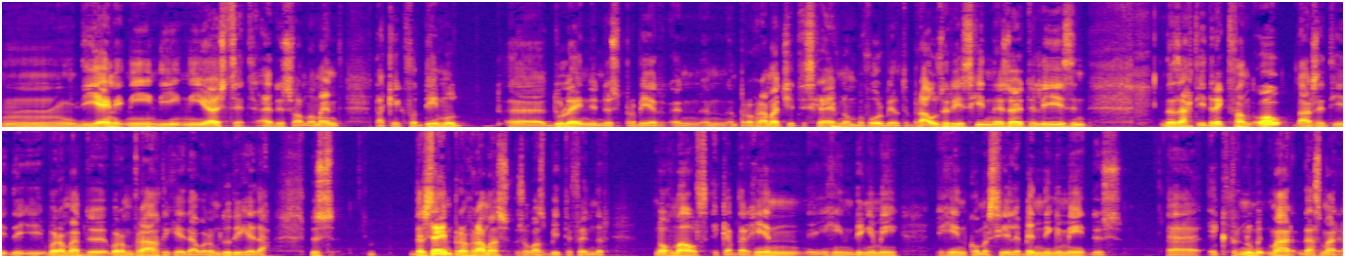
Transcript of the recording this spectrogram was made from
mm, die eigenlijk niet, niet, niet juist zit. Hè. Dus van het moment dat ik voor demo doeleinden dus probeer een, een, een programmaatje te schrijven om bijvoorbeeld de browsergeschiedenis uit te lezen, dan zegt hij direct van, oh, daar zit hij, waarom, heb de, waarom vraagde jij dat, waarom doe je dat? Dus er zijn programma's, zoals Bitdefender, nogmaals, ik heb daar geen, geen dingen mee, geen commerciële bindingen mee, dus uh, ik vernoem het maar, dat is maar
